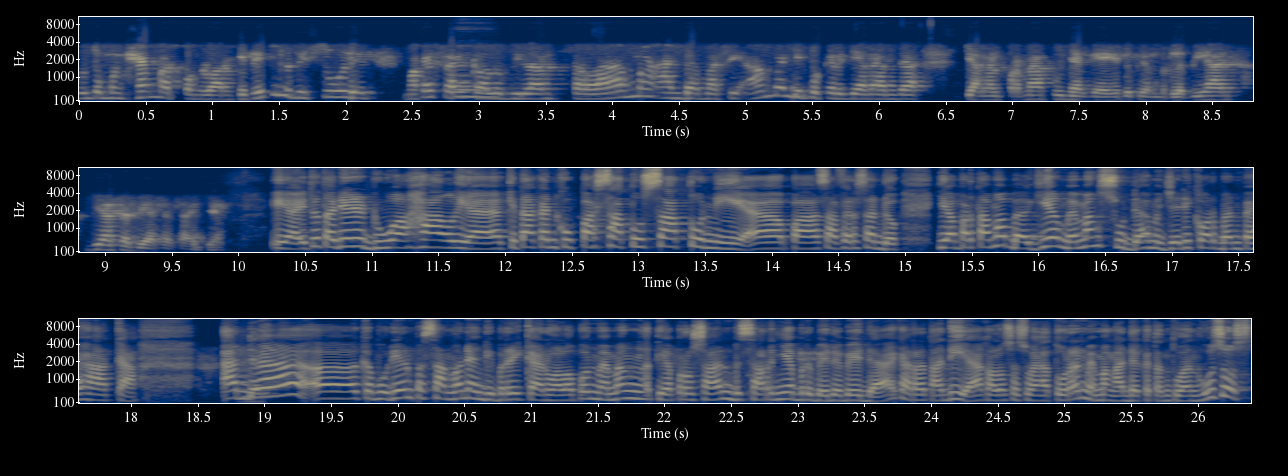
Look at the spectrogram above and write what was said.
untuk menghemat pengeluaran kita. Itu lebih sulit. Maka saya mm. selalu bilang, selama Anda masih aman di pekerjaan anda jangan pernah punya gaya hidup yang berlebihan, biasa-biasa saja. Iya, itu tadi ada dua hal ya. Kita akan kupas satu-satu nih, uh, Pak Safir Sandok. Yang pertama bagi yang memang sudah menjadi korban PHK. Ada uh, kemudian pesangon yang diberikan walaupun memang tiap perusahaan besarnya berbeda-beda karena tadi ya kalau sesuai aturan memang ada ketentuan khusus.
